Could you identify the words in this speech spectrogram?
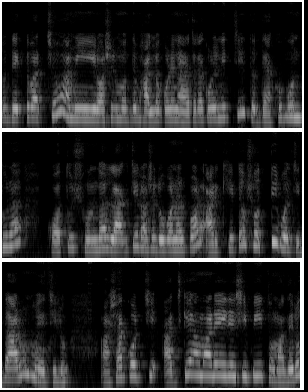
তো দেখতে পাচ্ছ, আমি রসের মধ্যে ভালো করে নাড়াচাড়া করে নিচ্ছি। তো দেখো বন্ধুরা কত সুন্দর লাগছে রসে ডোবানোর পর, আর খেতেও সত্যি বলছি দারুণ হয়েছিল। আশা করছি আজকে আমার এই রেসিপি তোমাদেরও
